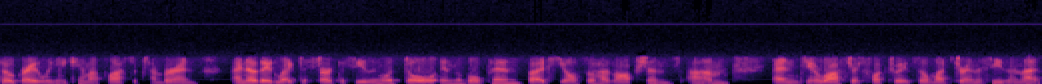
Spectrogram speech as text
so great when he came up last September. And I know they'd like to start the season with Dull in the bullpen, but he also has options. Um, and, you know, rosters fluctuate so much during the season that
